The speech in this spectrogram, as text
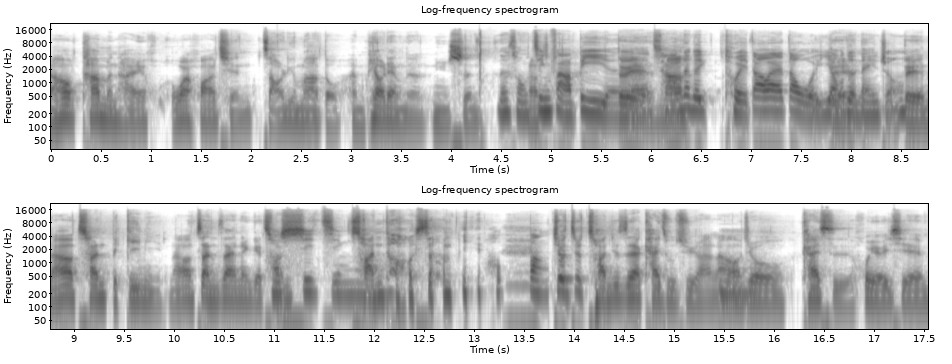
然后他们还额外花钱找了一个 model，很漂亮的女生，那种金发碧眼，对，长那个腿到爱到我腰的那一种，对，然后穿比基尼，然后站在那个船吸睛船头上面，好棒，就就船就这样开出去了，然后就开始会有一些。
